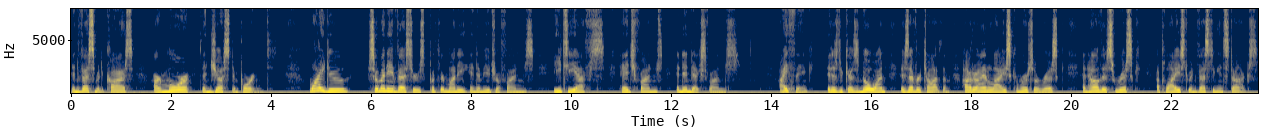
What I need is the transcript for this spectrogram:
Investment costs are more than just important. Why do so many investors put their money into mutual funds, ETFs, hedge funds, and index funds? I think it is because no one has ever taught them how to analyze commercial risk and how this risk applies to investing in stocks.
